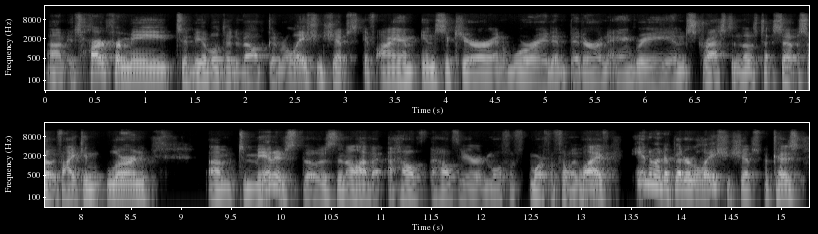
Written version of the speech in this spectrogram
Um, it's hard for me to be able to develop good relationships if i am insecure and worried and bitter and angry and stressed and those t- so so if i can learn um, to manage those then i'll have a, a health a healthier and more, more fulfilling life and i'm in a better relationships because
